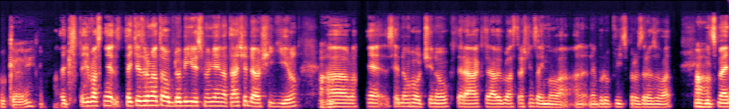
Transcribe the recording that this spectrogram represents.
OK. A teď, teď vlastně, teď je zrovna to období, kdy jsme měli natáčet další díl Aha. a vlastně s jednou holčinou, která, která by byla strašně zajímavá a nebudu víc prozrazovat. Aha. Nicméně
